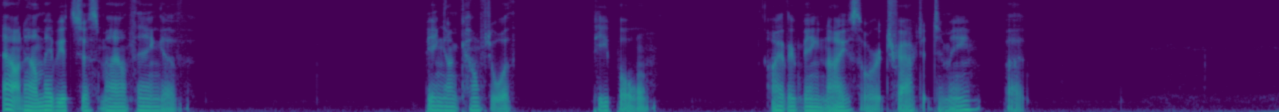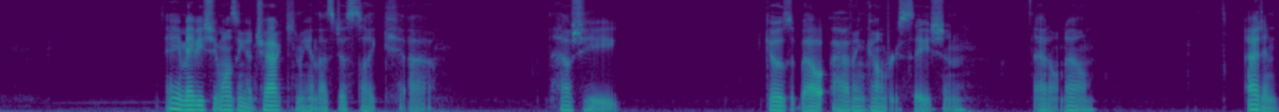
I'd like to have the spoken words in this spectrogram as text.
I don't know, maybe it's just my own thing of being uncomfortable with people either being nice or attracted to me, but hey, maybe she wasn't attracted to me and that's just like uh, how she goes about having conversation. I don't know. I didn't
